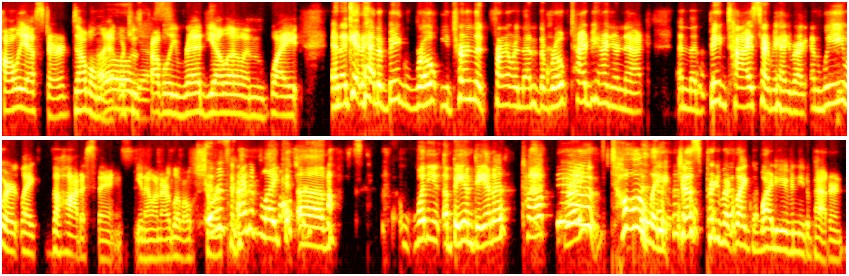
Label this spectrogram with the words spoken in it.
polyester double knit, Oh, which was yes. probably red, yellow, and white. And again, it had a big rope. You turn the front over and then the rope tied behind your neck and the big ties tied behind your back. And we were like the hottest things, you know, in our little shorts. It was kind of like um what do you a bandana top, yeah, right? totally. Just pretty much like, why do you even need a pattern?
